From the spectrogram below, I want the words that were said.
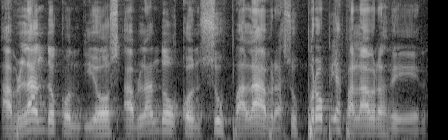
hablando con Dios, hablando con sus palabras, sus propias palabras de Él.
